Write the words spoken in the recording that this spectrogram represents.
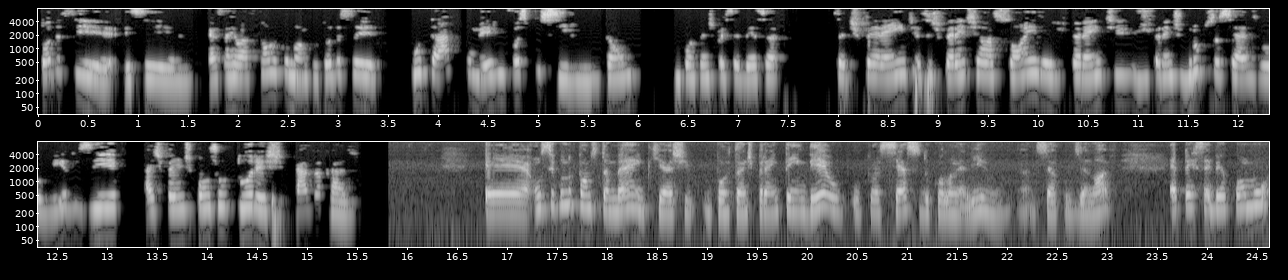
toda esse, esse essa relação econômica, todo esse o tráfico mesmo fosse possível. Então, é importante perceber essa, essa diferente, essas diferentes relações, os diferentes, os diferentes grupos sociais envolvidos e as diferentes conjunturas, caso a caso. É, um segundo ponto também, que acho importante para entender o, o, processo do colonialismo né, no século XIX, é perceber como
